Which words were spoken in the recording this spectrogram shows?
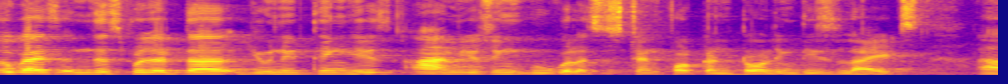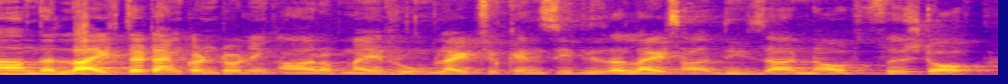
So guys in this project the unique thing is I am using Google Assistant for controlling these lights and the lights that I am controlling are of my room lights you can see these are lights are these are now switched off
